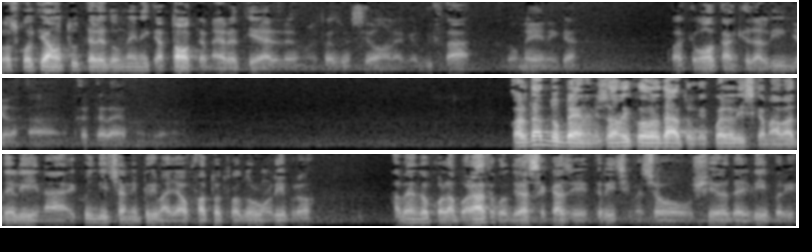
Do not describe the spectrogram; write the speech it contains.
Lo ascoltiamo tutte le domeniche a Totem, RTL, una trasmissione che lui fa domenica, qualche volta anche dall'India la fa per telefono. Guardando bene mi sono ricordato che quella lì si chiamava Adelina e 15 anni prima gli avevo fatto tradurre un libro, avendo collaborato con diverse case editrici, facevo uscire dei libri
